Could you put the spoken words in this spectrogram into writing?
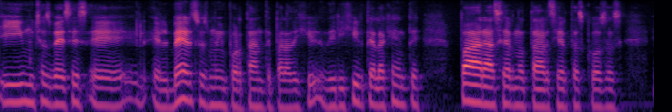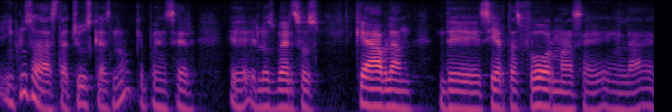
y muchas veces eh, el, verso es muy importante para dirigirte a la gente, para hacer notar ciertas cosas, incluso hasta chuscas, ¿no? que pueden ser eh, los versos que hablan de ciertas formas en la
